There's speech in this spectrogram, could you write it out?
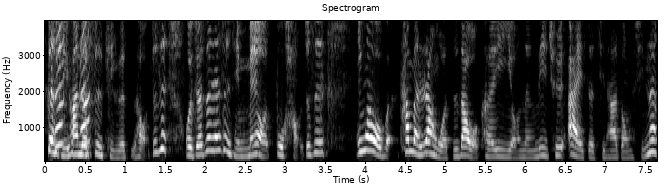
更喜欢的事情的时候，就是我觉得这件事情没有不好，就是因为我他们让我知道我可以有能力去爱着其他东西。那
